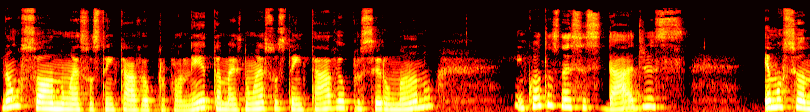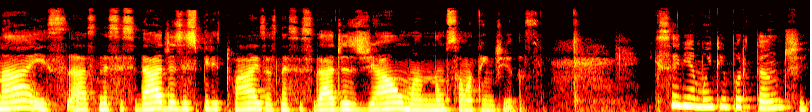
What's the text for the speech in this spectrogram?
Não só não é sustentável para o planeta, mas não é sustentável para o ser humano, enquanto as necessidades emocionais, as necessidades espirituais, as necessidades de alma não são atendidas que seria muito importante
